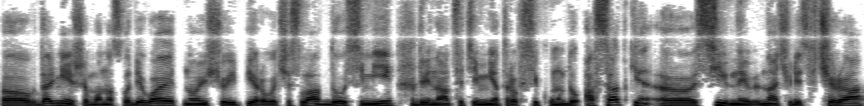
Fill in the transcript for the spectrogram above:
Э, в дальнейшем он ослабевает, но еще и первого числа до 7-12 метров в секунду. Осадки э, сильные начались вчера.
